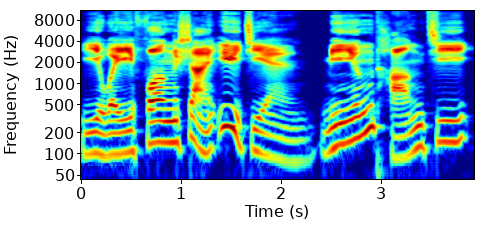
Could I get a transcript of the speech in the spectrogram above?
以为风扇玉简明堂基。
